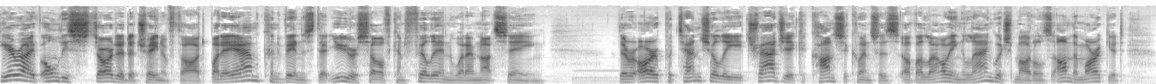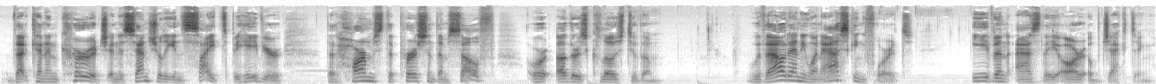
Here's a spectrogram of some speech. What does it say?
Here I've only started a train of thought, but I am convinced that you yourself can fill in what I'm not saying. There are potentially tragic consequences of allowing language models on the market that can encourage and essentially incite behavior that harms the person themselves or others close to them. Without anyone asking for it, even as they are objecting.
